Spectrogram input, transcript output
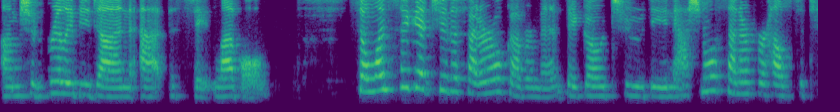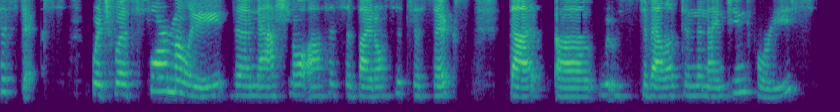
um, should really be done at the state level. So once they get to the federal government, they go to the National Center for Health Statistics, which was formerly the National Office of Vital Statistics that uh, was developed in the 1940s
